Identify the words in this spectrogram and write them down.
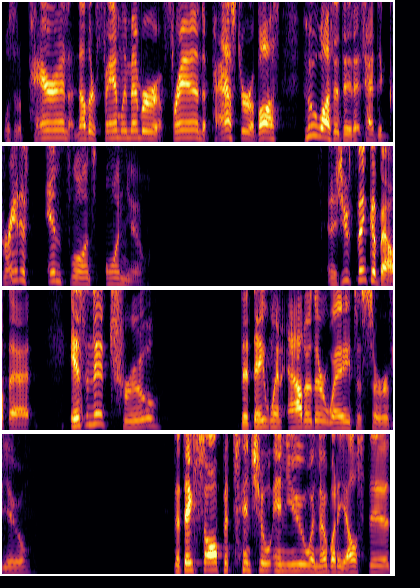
Was it a parent, another family member, a friend, a pastor, a boss? Who was it that has had the greatest influence on you? And as you think about that, isn't it true that they went out of their way to serve you? That they saw potential in you when nobody else did?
